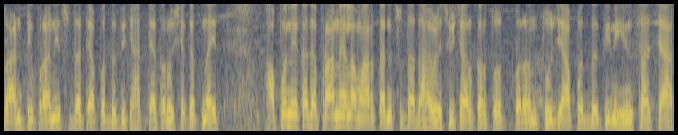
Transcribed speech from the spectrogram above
रानटी प्राणीसुद्धा त्या पद्धतीची हत्या करू शकत नाहीत. आपण एखाद्या प्राण्याला मारताना सुद्धा दहा वेळेस विचार करतो परंतु ज्या पद्धतीने हिंसाचार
